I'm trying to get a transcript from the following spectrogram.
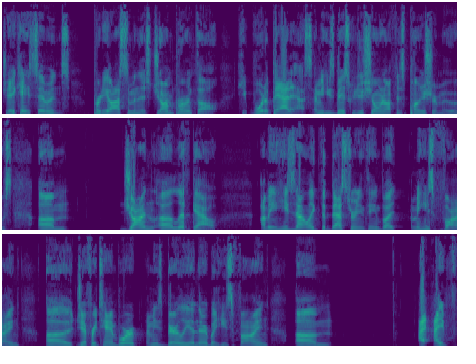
J.K. Simmons, pretty awesome in this. Jon Bernthal, he, what a badass. I mean, he's basically just showing off his Punisher moves. Um, John uh, Lithgow, I mean, he's not like the best or anything, but I mean, he's fine. Uh, Jeffrey Tambor, I mean, he's barely in there, but he's fine. Um, I, I've,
